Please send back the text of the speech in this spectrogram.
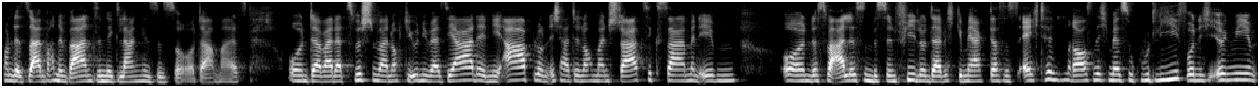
Und es war einfach eine wahnsinnig lange Saison damals. Und da war dazwischen war noch die Universiade in Neapel und ich hatte noch mein Staatsexamen eben. Und es war alles ein bisschen viel und da habe ich gemerkt, dass es echt hinten raus nicht mehr so gut lief und ich irgendwie,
